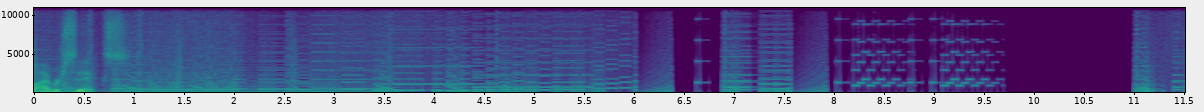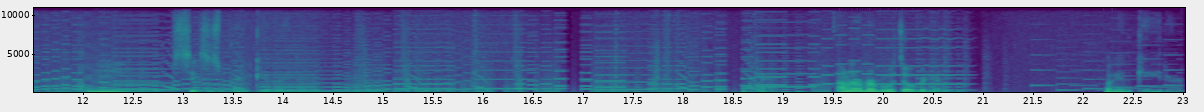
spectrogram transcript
Five or six. remember what's over here. Oh yeah, the gator.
